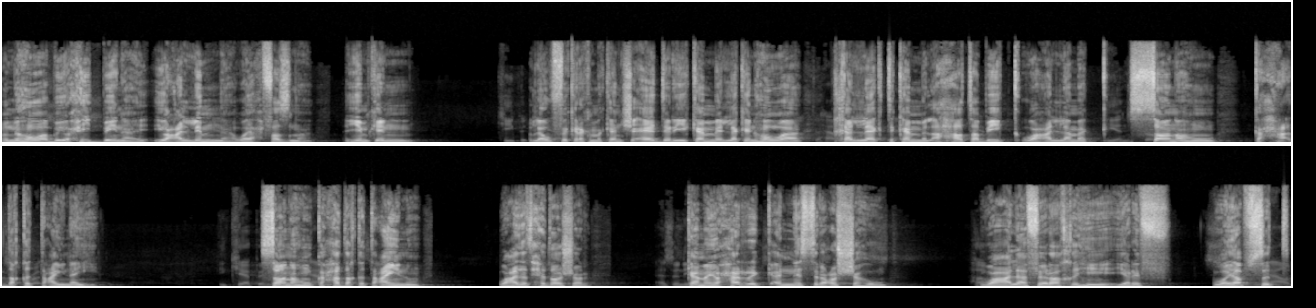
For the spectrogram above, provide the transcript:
إن هو بيحيط بينا يعلمنا ويحفظنا. يمكن لو فكرك ما كانش قادر يكمل لكن هو خلاك تكمل. أحاط بيك وعلمك. صانه كحدقة عينيه. صانه كحدقة عينه. وعدد 11 كما يحرك النسر عشه وعلى فراخه يرف ويبسط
